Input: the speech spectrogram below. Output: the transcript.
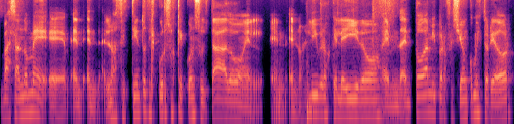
basándome eh, en, los distintos discursos que he consultado, en, los libros que he leído, en, toda mi profesión como historiador,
